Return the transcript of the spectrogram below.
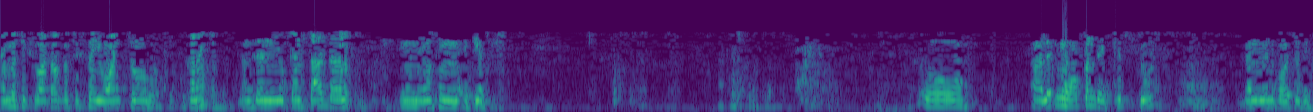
MS6 whatever the system you want to connect and then you can start develop in using Eclipse. So uh, let me open the Eclipse tool. Uh, then we will go to this.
